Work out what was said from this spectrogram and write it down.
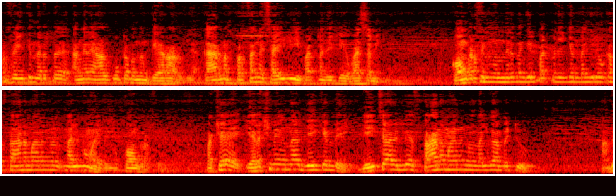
പ്രസംഗിക്കുന്നിടത്ത് അങ്ങനെ ആൾക്കൂട്ടമൊന്നും കയറാറില്ല കാരണം പ്രസംഗ ശൈലി പത്മജയ്ക്ക് വശമില്ല. കോൺഗ്രസിൽ നിന്നിരുന്നെങ്കിൽ പത്മജയ്ക്ക് എന്തെങ്കിലുമൊക്കെ സ്ഥാനമാനങ്ങൾ നൽകുമായിരുന്നു കോൺഗ്രസ്. പക്ഷേ ഇലക്ഷന് നിന്നാൽ ജയിക്കണ്ടേ? ജയിച്ചാലല്ലേ സ്ഥാനമാനങ്ങൾ നൽകാൻ പറ്റൂ? അത്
